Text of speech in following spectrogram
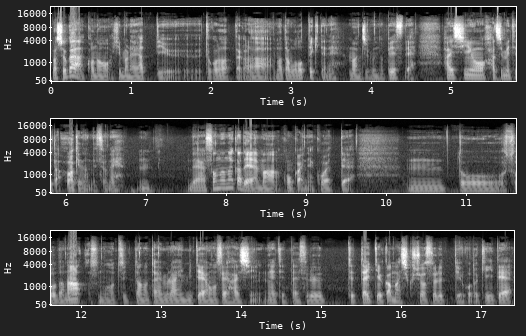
場所がこのヒマラヤっていうところだったから、また戻ってきてね、まあ自分のペースで配信を始めてたわけなんですよね。うん。で、そんな中で、まあ今回ね、こうやって、うんと、そうだな、その Twitter のタイムライン見て音声配信ね、撤退する、撤退っていうか、まあ縮小するっていうことを聞いて、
